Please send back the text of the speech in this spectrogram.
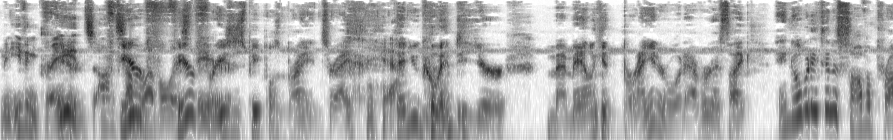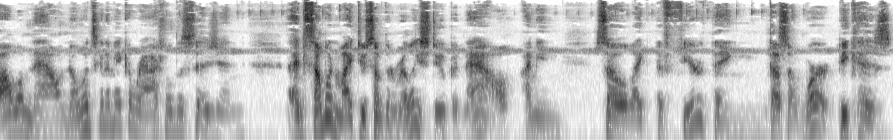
I mean, even grades fear- on fear, some level fear is fear. freezes people's brains, right? yeah. then you go into your mammalian brain or whatever. and It's like, hey, nobody's going to solve a problem now. No one's going to make a rational decision. And someone might do something really stupid now. I mean, so like the fear thing doesn't work because,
